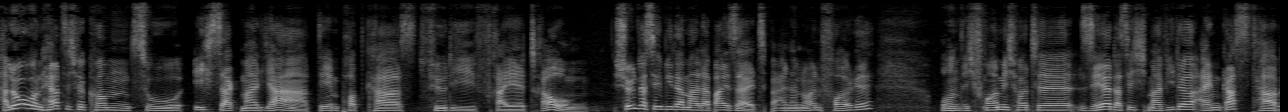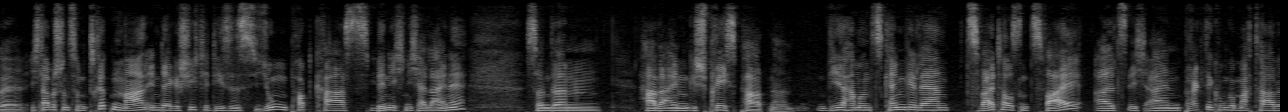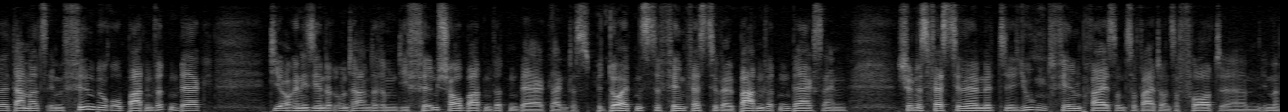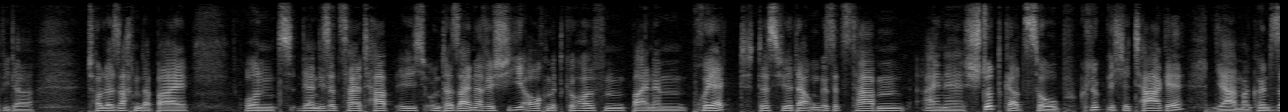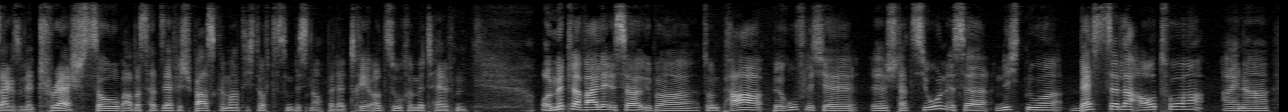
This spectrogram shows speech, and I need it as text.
Hallo und herzlich willkommen zu Ich sag mal ja, dem Podcast für die freie Trauung. Schön, dass ihr wieder mal dabei seid bei einer neuen Folge. Und ich freue mich heute sehr, dass ich mal wieder einen Gast habe. Ich glaube, schon zum dritten Mal in der Geschichte dieses jungen Podcasts bin ich nicht alleine, sondern habe einen Gesprächspartner. Wir haben uns kennengelernt 2002, als ich ein Praktikum gemacht habe, damals im Filmbüro Baden-Württemberg die organisieren dort unter anderem die Filmschau Baden-Württemberg, das bedeutendste Filmfestival Baden-Württembergs, ein schönes Festival mit Jugendfilmpreis und so weiter und so fort. Ähm, immer wieder tolle Sachen dabei. Und während dieser Zeit habe ich unter seiner Regie auch mitgeholfen bei einem Projekt, das wir da umgesetzt haben, eine Stuttgart-Soap, Glückliche Tage. Ja, man könnte sagen so eine Trash-Soap, aber es hat sehr viel Spaß gemacht. Ich durfte so ein bisschen auch bei der Drehortsuche mithelfen. Und mittlerweile ist er über so ein paar berufliche äh, Stationen, ist er nicht nur Bestseller-Autor einer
